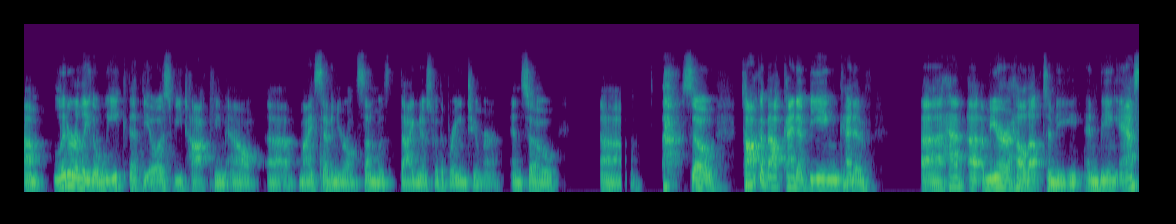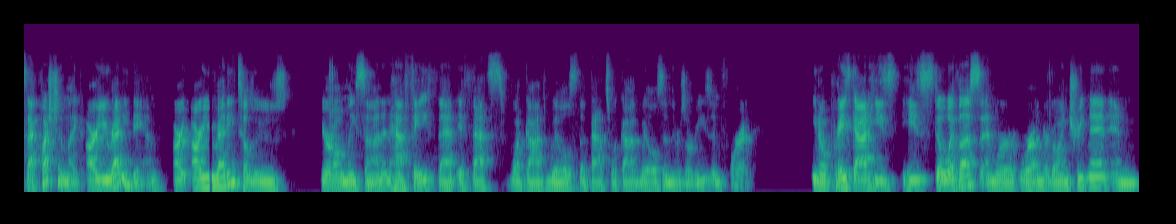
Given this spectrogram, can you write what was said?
um, literally the week that the OSV talk came out, uh, my seven-year-old son was diagnosed with a brain tumor, and so um, so talk about kind of being kind of uh, have a mirror held up to me and being asked that question like are you ready dan are, are you ready to lose your only son and have faith that if that's what god wills that that's what god wills and there's a reason for it. You know praise god he's he's still with us and we're we're undergoing treatment and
